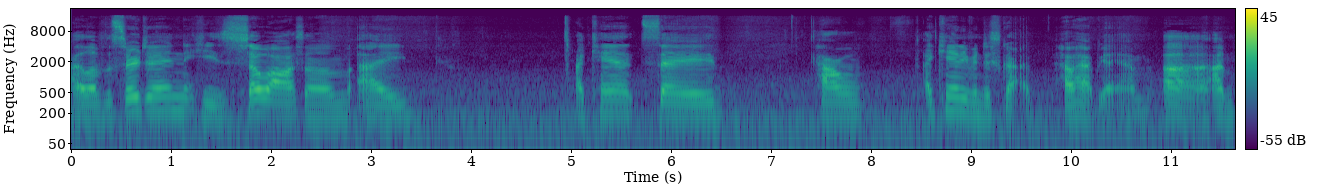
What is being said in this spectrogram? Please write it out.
I love the surgeon. He's so awesome. I I can't say how I can't even describe how happy I am. Uh, I'm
